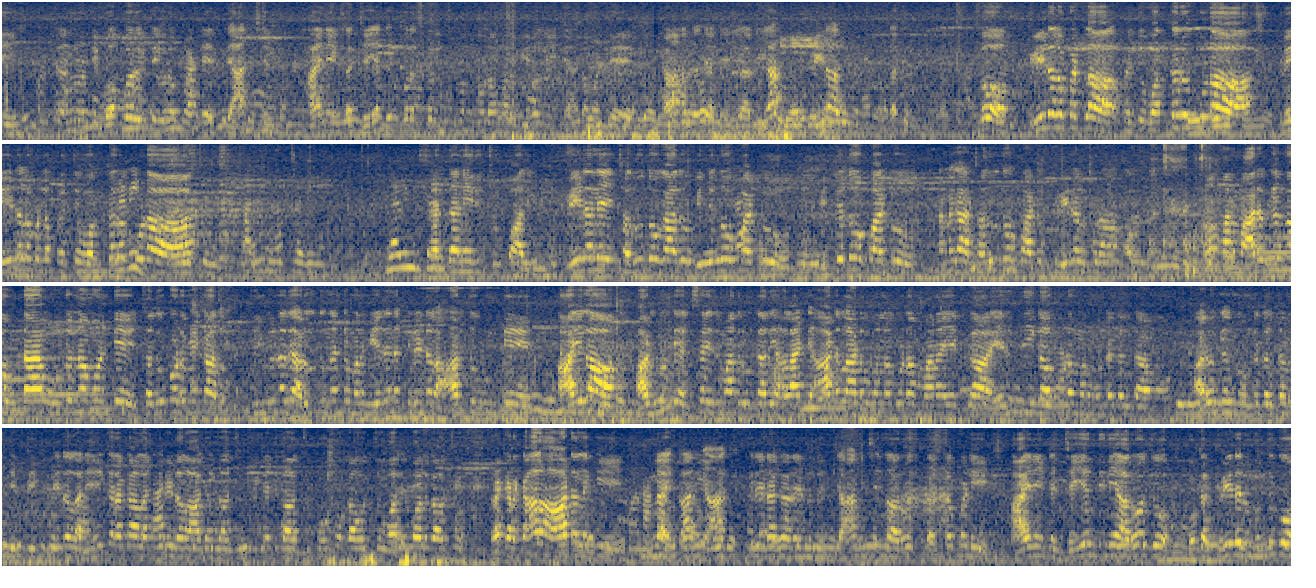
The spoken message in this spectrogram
ఉన్నటువంటి గొప్ప వ్యక్తి ఎవరప్ప అంటే ధ్యాన్ చంద్. ఆయన యొక్క జయంతిని పురస్కరించుకొని కూడా మనం ఈరోజు ఏం చేస్తామంటే అంతర్జాతీయ జాతీయ క్రీడా దినోత్సవంగా సో క్రీడల పట్ల ప్రతి ఒక్కరూ కూడా క్రీడల పట్ల ప్రతి ఒక్కరూ కూడా శ్రద్ధ అనేది చూపాలి. క్రీడలే చదువుతో కాదు విద్యతో పాటు విద్యతో పాటు అనగా చదువుతో పాటు క్రీడలు కూడా అవసరం. మనం ఆరోగ్యంగా ఉండా ఉంటున్నాము అంటే చదువుకోవడమే కాదు తింటున్నది అడుగుతుందంటే మనం ఏదైనా క్రీడలు ఆడుతూ ఉంటే హాయిగా ఆడుతుంటే ఎక్సర్సైజ్ మాత్రం ఉంటుంది. అలాంటి ఆటలు ఆడడం వల్ల కూడా మన యొక్క హెల్తీగా కూడా మనం ఉండగలుగుతాము ఆరోగ్యంగా ఉండగలుగుతాము చెప్పి క్రీడలు అనేక రకాల క్రీడలు హాకీ కావచ్చు క్రికెట్ కావచ్చు ఖోఖో కావచ్చు వాలీబాల్ కావచ్చు రకరకాల ఆటలకి ఉన్నాయి. కానీ ఆ క్రీడ ధ్యాన్ చంద్ ఆ రోజు కష్టపడి ఆయన యొక్క జయంతిని ఆ రోజు ఒక క్రీడను ముందుకు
